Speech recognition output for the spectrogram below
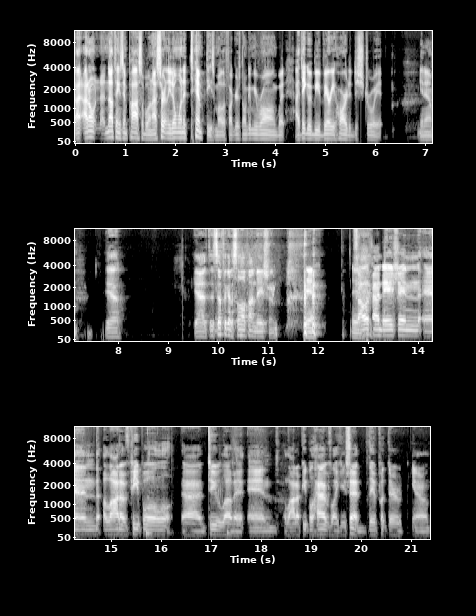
I, I don't nothing's impossible and i certainly don't want to tempt these motherfuckers don't get me wrong but i think it would be very hard to destroy it you know Yeah. Yeah, it's definitely got a solid foundation. Yeah. Yeah. solid foundation and a lot of people uh, do love it and a lot of people have like you said they put their you know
